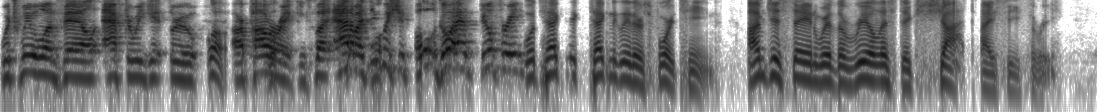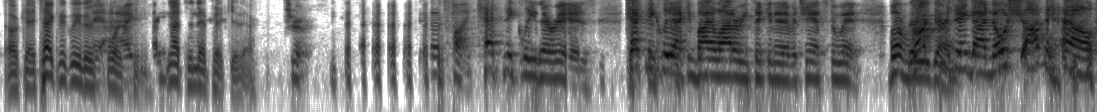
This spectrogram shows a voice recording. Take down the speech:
which we will unveil after we get through Well, our power well- rankings. But Adam, I think well- we should. Oh, go ahead. Feel free. Well, technic- technically, there's 14. I'm just saying with a realistic shot, I see three. Okay, technically there's Yeah, I- 14. I- Not to nitpick you there. True. That's fine. Technically, there is. Technically, I can buy a lottery ticket and have a chance to win. But There Rutgers go. ain't got no shot in hell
